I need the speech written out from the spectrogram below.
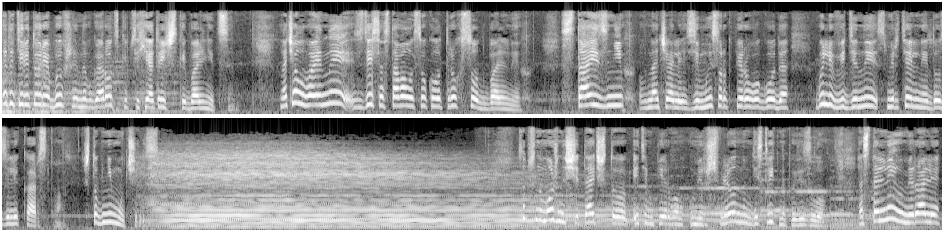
Это территория бывшей Новгородской психиатрической больницы. К началу войны здесь оставалось около 300 больных. Ста из них в начале зимы 41 года были введены смертельные дозы лекарства, чтобы не мучились. Собственно, можно считать, что этим первым умерщвленным действительно повезло. Остальные умирали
